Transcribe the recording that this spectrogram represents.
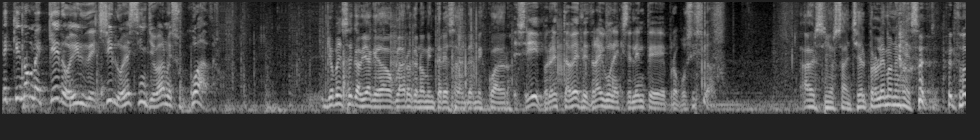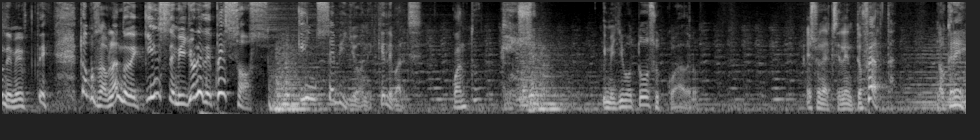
Es que no me quiero ir de Chiloé sin llevarme sus cuadros. Yo pensé que había quedado claro que no me interesa vender mis cuadros. Eh, Sí, pero esta vez le traigo una excelente proposición. A ver, señor Sánchez, el problema no es ese. Perdóneme usted. Estamos hablando de 15 millones de pesos. 15 millones. ¿Qué le parece? ¿Cuánto? 15. Y me llevo todos sus cuadros. Es una excelente oferta. ¿No cree?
